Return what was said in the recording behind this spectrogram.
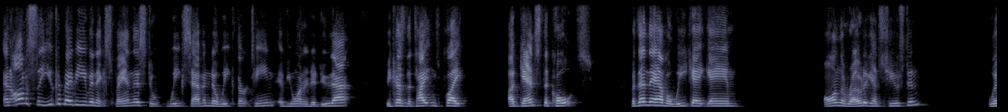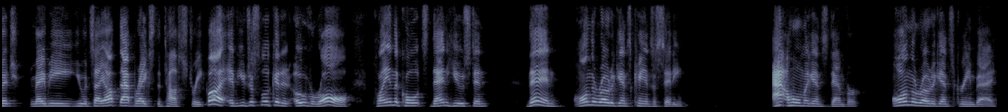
and honestly, you could maybe even expand this to week seven to week 13 if you wanted to do that, because the Titans play against the Colts, but then they have a week eight game on the road against Houston which maybe you would say, up oh, that breaks the tough streak. But if you just look at it overall, playing the Colts, then Houston, then on the road against Kansas City, at home against Denver, on the road against Green Bay,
